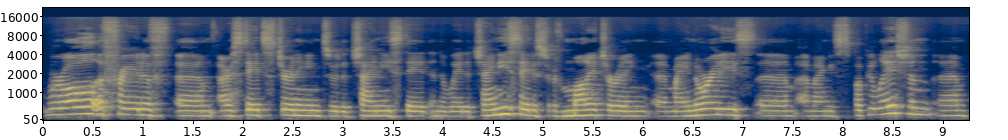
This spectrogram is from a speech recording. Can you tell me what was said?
we're all afraid of um, our states turning into the Chinese state and the way the Chinese state is sort of monitoring uh, minorities um, among its population. Um,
